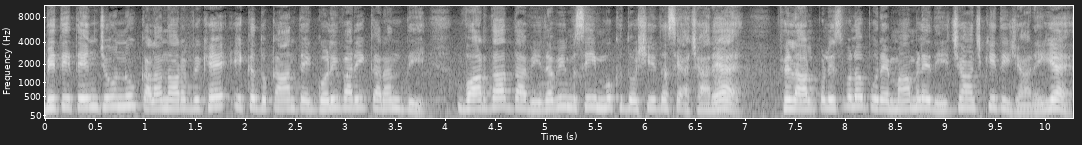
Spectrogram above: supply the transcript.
ਬੀਤੀ 3 ਜੂਨ ਨੂੰ ਕਲਾਨੌਰ ਵਿਖੇ ਇੱਕ ਦੁਕਾਨ ਤੇ ਗੋਲੀਬਾਰੀ ਕਰਨ ਦੀ ਵਾਰਦਾਤ ਦਾ ਵੀ ਰਵੀ ਮਸੀਹ ਮੁੱਖ ਦੋਸ਼ੀ ਦੱਸਿਆ ਜਾ ਰਿਹਾ ਹੈ। ਫਿਲਹਾਲ ਪੁਲਿਸ ਵੱਲੋਂ ਪੂਰੇ ਮਾਮਲੇ ਦੀ ਜਾਂਚ ਕੀਤੀ ਜਾ ਰਹੀ ਹੈ।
